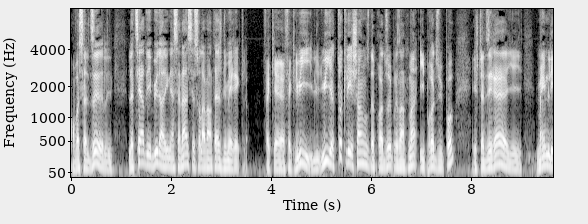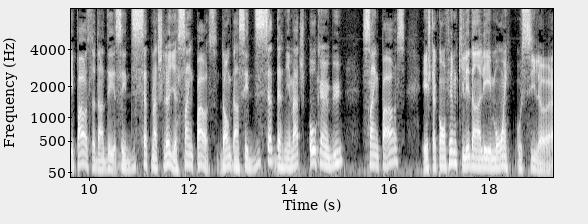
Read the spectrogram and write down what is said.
on va se le dire, le, le tiers des buts dans la Ligue nationale, c'est sur l'avantage numérique. Là. Fait que, fait que lui, lui, il a toutes les chances de produire présentement. Il produit pas. Et je te dirais, il- même les passes, là, dans des, ces 17 matchs-là, il y a 5 passes. Donc, dans ces 17 derniers matchs, aucun but, 5 passes. Et je te confirme qu'il est dans les moins aussi. Là.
